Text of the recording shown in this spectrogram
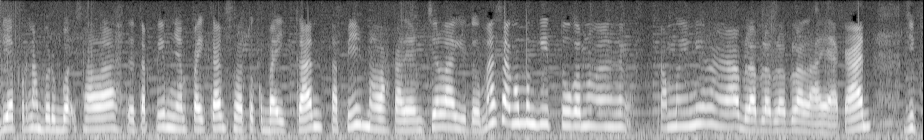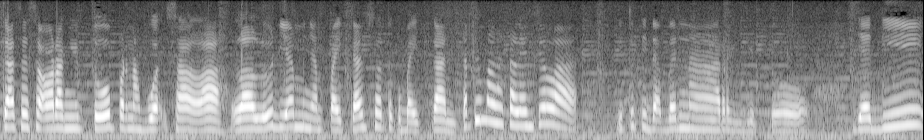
dia pernah berbuat salah tetapi menyampaikan suatu kebaikan tapi malah kalian celah gitu. Masa ngomong gitu? Kamu kamu ini bla bla bla bla lah ya kan? Jika seseorang itu pernah buat salah lalu dia menyampaikan suatu kebaikan tapi malah kalian celah itu tidak benar gitu. Jadi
